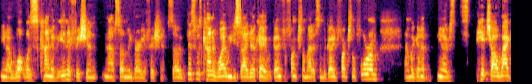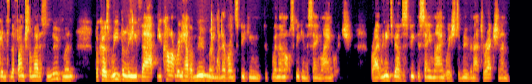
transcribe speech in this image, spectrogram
you know what was kind of inefficient now suddenly very efficient. So this was kind of why we decided okay we're going for functional medicine we're going to functional forum and we're going to you know hitch our wagon to the functional medicine movement because we believe that you can't really have a movement when everyone's speaking when they're not speaking the same language right? We need to be able to speak the same language to move in that direction. And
